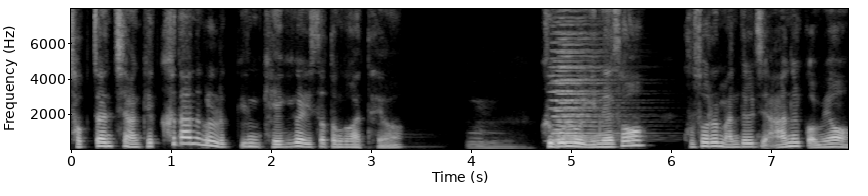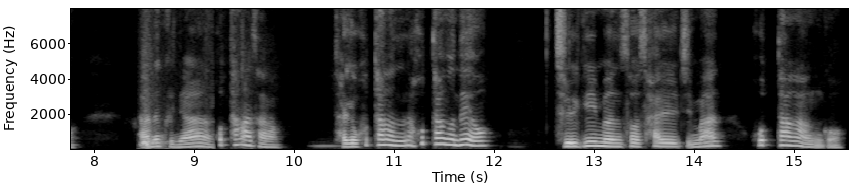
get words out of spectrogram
적잖지 않게 크다는 걸 느낀 계기가 있었던 것 같아요. 음. 그걸로 인해서 구설을 만들지 않을 거며 나는 그냥 호탕한 사람. 자기가 호탕은, 호탕은 해요. 즐기면서 살지만 호탕한 거,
